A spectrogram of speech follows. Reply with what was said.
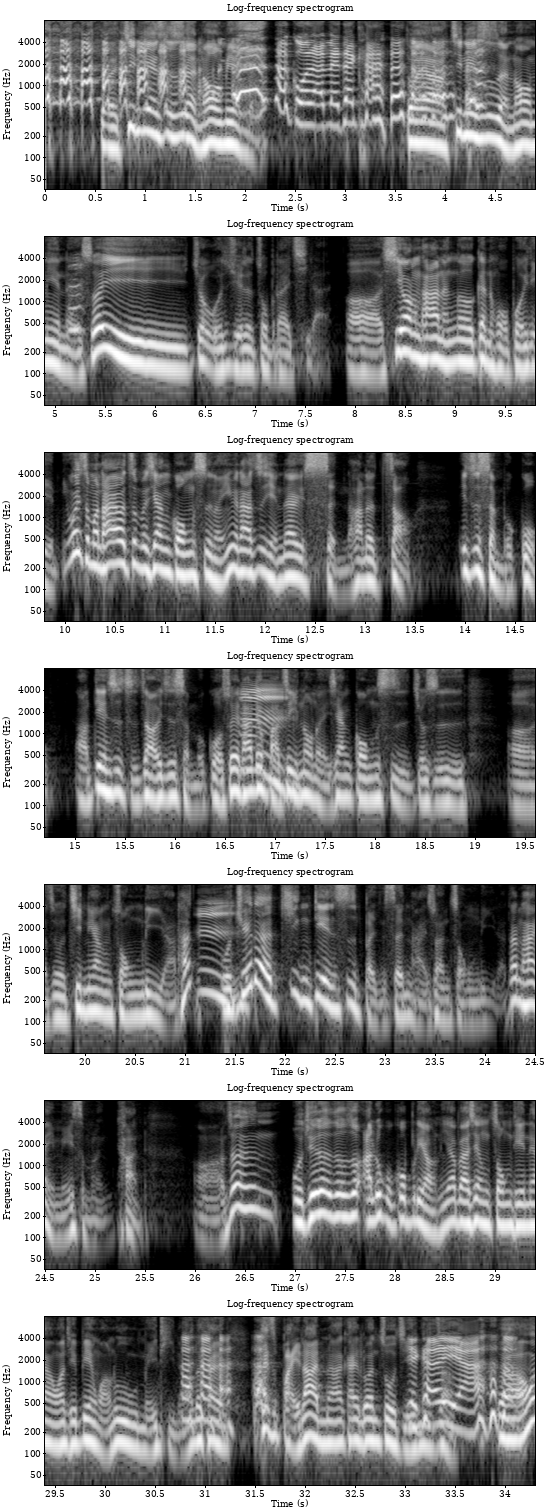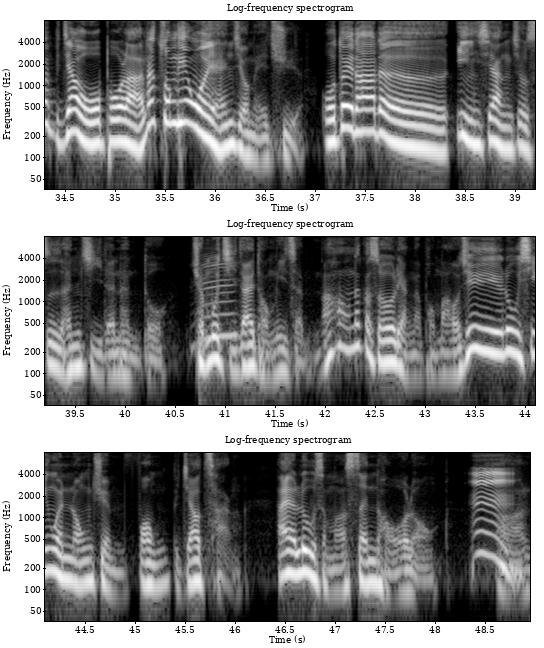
对，进电视是很后面的。他果然没在看。对啊，今天是很后面的，所以就我就觉得做不太起来。呃，希望他能够更活泼一点。为什么他要这么像公司呢？因为他之前在审他的照，一直审不过啊，电视执照一直审不过，所以他就把自己弄得很像公司，就是呃，就尽量中立啊。他，嗯我觉得进电视本身还算中立的，但他也没什么人看啊。这我觉得就是说啊，如果过不了，你要不要像中天那样完全变网络媒体，然后就开始 开始摆烂啊，开始乱做节目，也可以啊，啊。对啊，会比较活泼啦。那中天我也很久没去了，我对他的印象就是很挤人很多。全部挤在同一层，然后那个时候有两个棚吧，我去录新闻龙卷风比较长，还有录什么生喉咙，嗯，啊，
